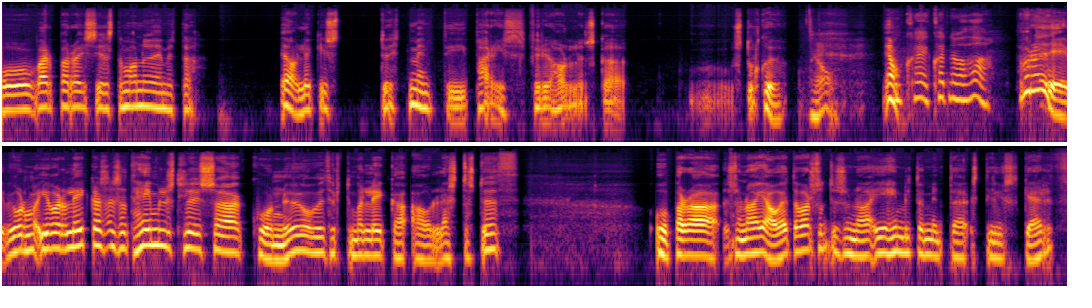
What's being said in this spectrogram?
og var bara í síðasta mánuðið einmitt að, já, leikið stuttmynd í París fyrir hollenska stúlku. Já. Já. Ok, hvernig var það? Það var reyði. Vorum, ég var að leika sem sagt heimilislausa konu og við þurftum að leika á lestastöð og bara svona, já, þetta var svolítið svona í heimildamynda stílsgerð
